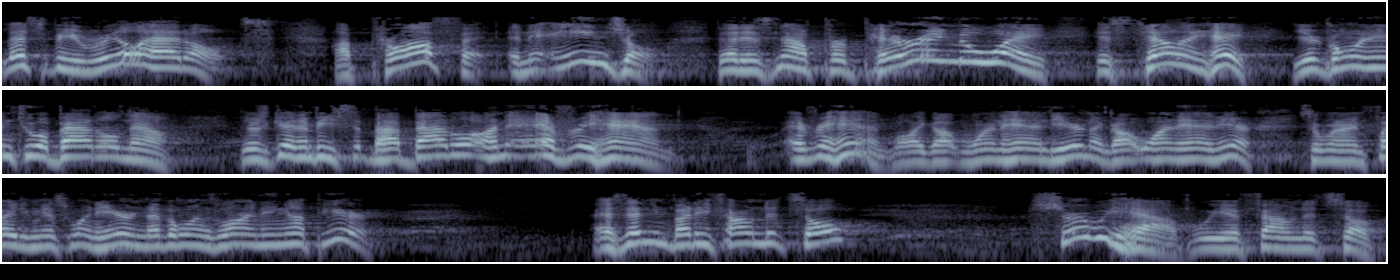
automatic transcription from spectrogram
Let's be real adults. A prophet, an angel that is now preparing the way is telling, hey, you're going into a battle now. There's going to be a battle on every hand. Every hand. Well, I got one hand here and I got one hand here. So when I'm fighting this one here, another one's lining up here. Has anybody found it so? Sure we have. We have found it so.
